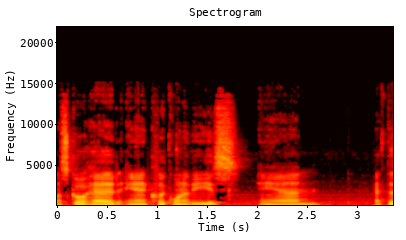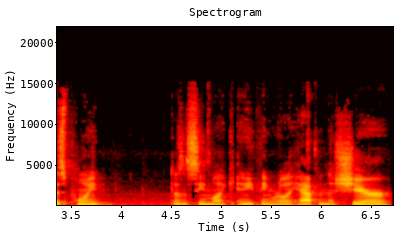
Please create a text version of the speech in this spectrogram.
Let's go ahead and click one of these and at this point, doesn't seem like anything really happened. The share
